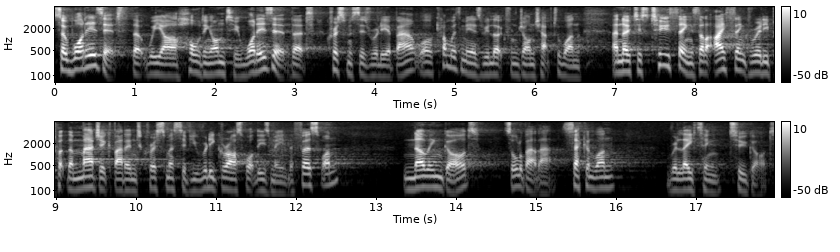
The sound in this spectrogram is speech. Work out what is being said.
So, what is it that we are holding on to? What is it that Christmas is really about? Well, come with me as we look from John chapter 1 and notice two things that I think really put the magic back into Christmas if you really grasp what these mean. The first one, knowing God. It's all about that. Second one, relating to God.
